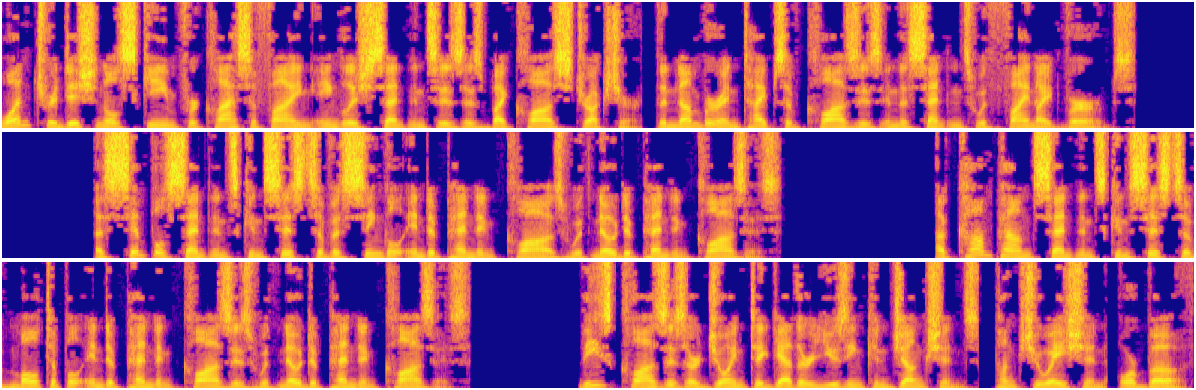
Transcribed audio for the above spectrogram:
One traditional scheme for classifying English sentences is by clause structure, the number and types of clauses in the sentence with finite verbs. A simple sentence consists of a single independent clause with no dependent clauses. A compound sentence consists of multiple independent clauses with no dependent clauses. These clauses are joined together using conjunctions, punctuation, or both.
